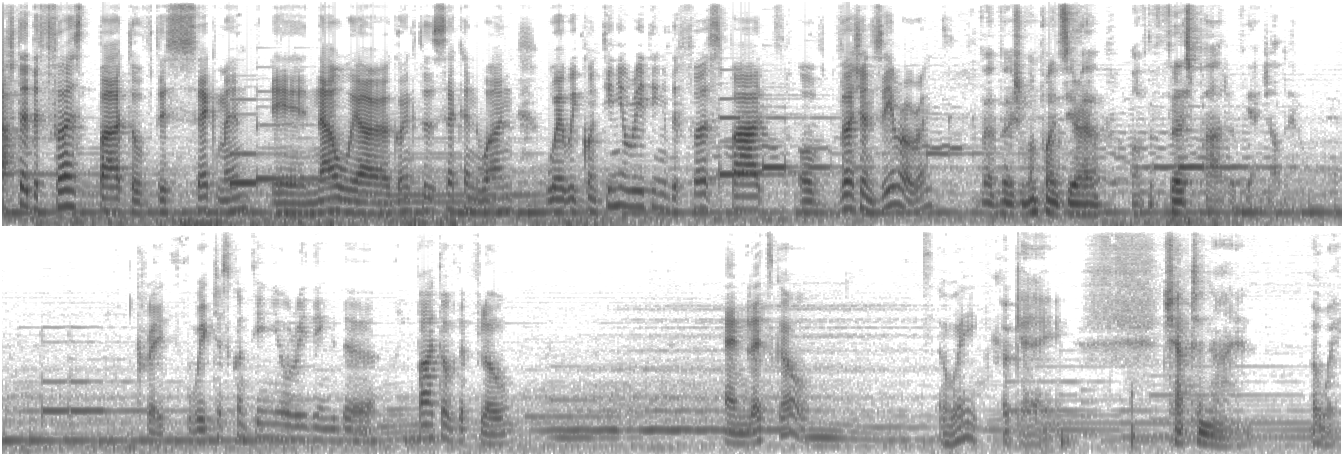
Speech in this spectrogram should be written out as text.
after the first part of this segment, uh, now we are going to the second one where we continue reading the first part of version 0, right? Version 1.0 of the first part of the Agile Tao. Great. We just continue reading the part of the flow. And let's go. Awake. Okay. Chapter 9 Awake.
